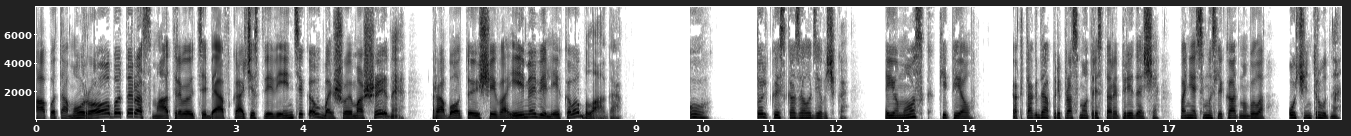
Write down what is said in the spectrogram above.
«А потому роботы рассматривают тебя в качестве винтика в большой машины, работающей во имя великого блага». «О!» — только и сказала девочка. Ее мозг кипел. Как тогда, при просмотре старой передачи, понять мысли Кадма было очень трудно.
